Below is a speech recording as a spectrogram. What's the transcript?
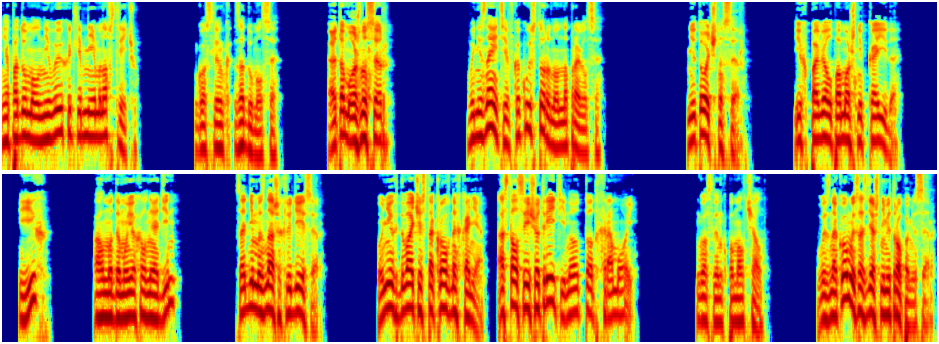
Я подумал, не выехать ли мне ему навстречу. Гослинг задумался. «Это можно, сэр». «Вы не знаете, в какую сторону он направился?» «Не точно, сэр. Их повел помощник Каида». «Их? Алмадем уехал не один?» С одним из наших людей, сэр. У них два чистокровных коня. Остался еще третий, но тот хромой. Гослинг помолчал. Вы знакомы со здешними тропами, сэр?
